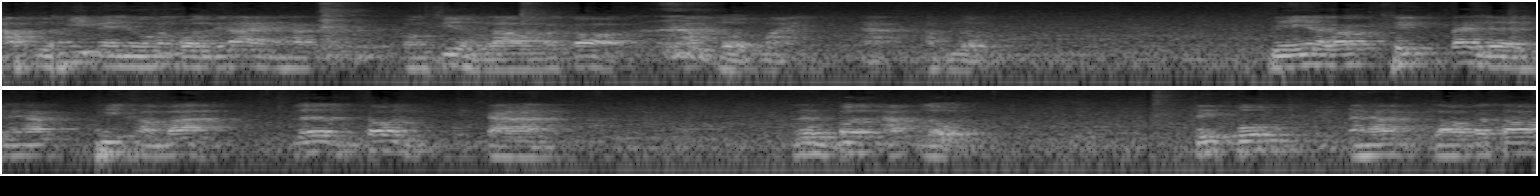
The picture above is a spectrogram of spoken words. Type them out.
อัปโหลดที่เมนูข้างบนก็ได้นะครับตรงชื่อของเราแล้วก็อัปโหลดใหม่อ่าอัปโหลด ทีนี้เราก็คลิกได้เลยนะครับ ที่คำว่าเริ่มต้นการเริ่มต้นอัปโหลด คลิกปุ๊บนะครับ เราก็ต้อง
